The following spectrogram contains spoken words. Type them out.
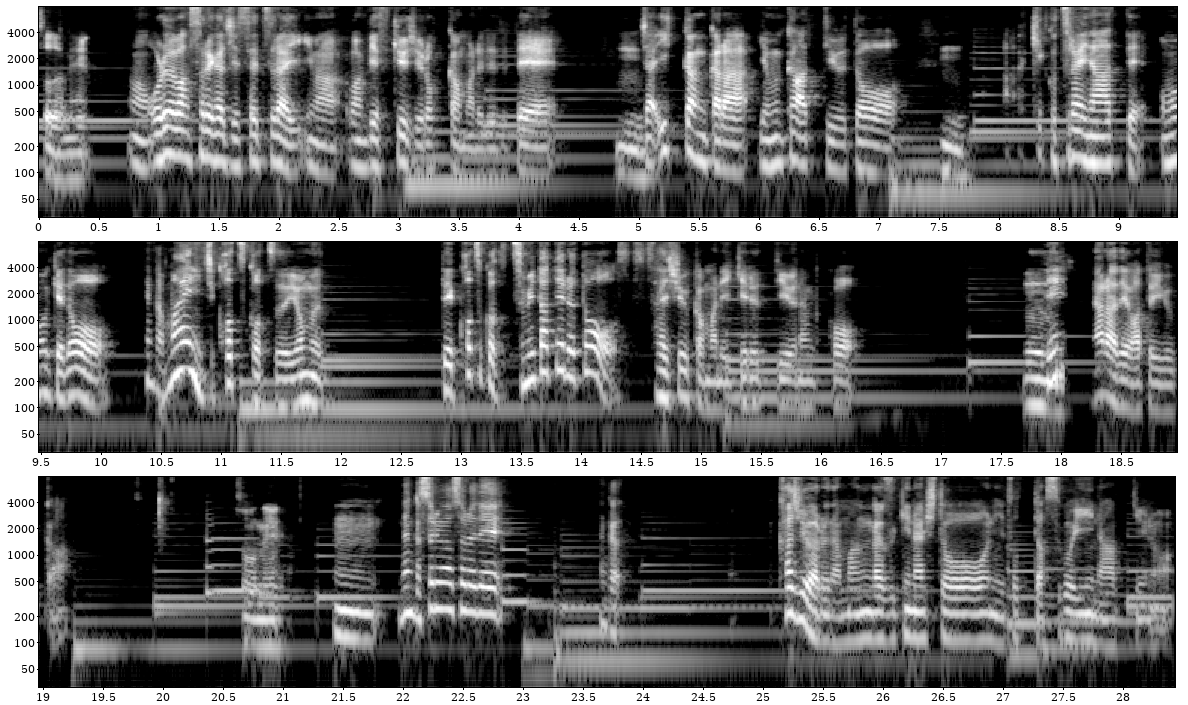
そうだね。うん俺はそれが実際辛い。今、ワンピース96巻まで出てて、うん。じゃあ1巻から読むかっていうと、うん。あ結構辛いなって思うけど、なんか毎日コツコツ読むでコツコツ積み立てると最終巻までいけるっていうなんかこう、うん。でならではというか、そうね。うん、なんかそれはそれでなんかカジュアルな漫画好きな人にとってはすごいいいなっていうのは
